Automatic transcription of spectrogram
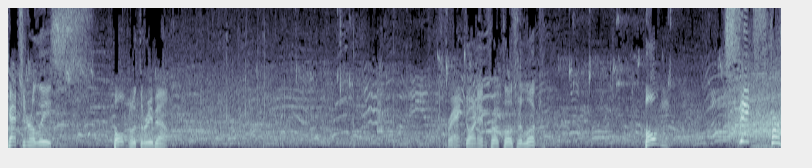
Catch and release. Bolton with the rebound. Grant going in for a closer look. Bolton, six for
